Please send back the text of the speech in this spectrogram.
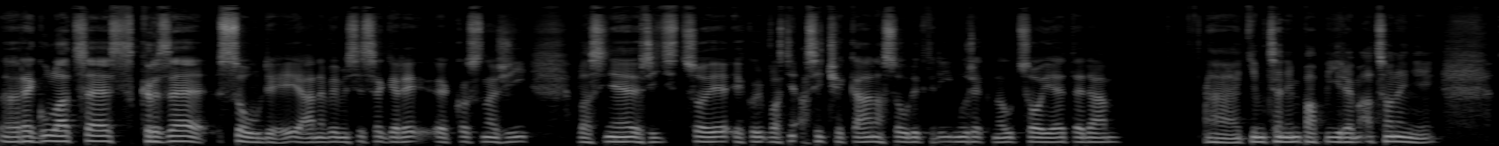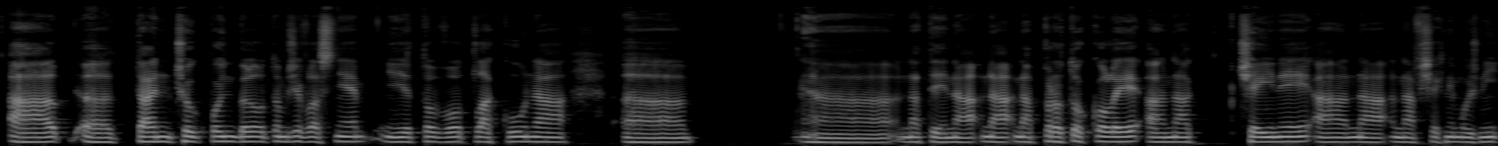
regulace skrze soudy. Já nevím, jestli se Gary jako snaží vlastně říct, co je, jako vlastně asi čeká na soudy, který mu řeknou, co je teda Eh, tím ceným papírem a co není. A eh, ten choke point byl o tom, že vlastně je to o tlaku na, eh, na, ty, na, na, na protokoly a na blockchainy a na, na všechny možný,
